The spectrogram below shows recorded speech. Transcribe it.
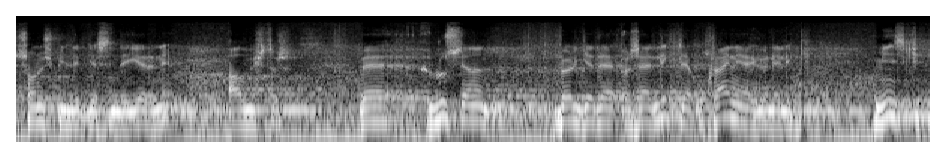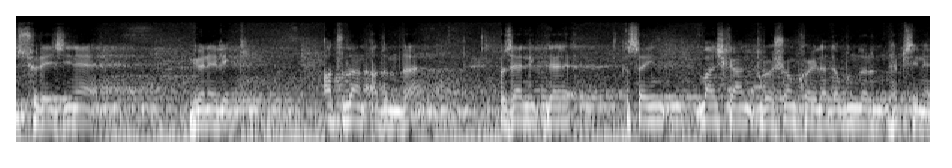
sonuç bildirgesinde yerini almıştır. Ve Rusya'nın bölgede özellikle Ukrayna'ya yönelik Minsk sürecine yönelik atılan adımda özellikle Sayın Başkan Proşenko ile de bunların hepsini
